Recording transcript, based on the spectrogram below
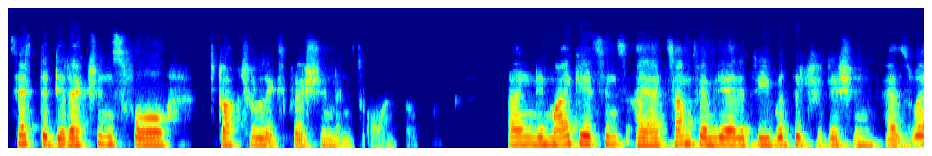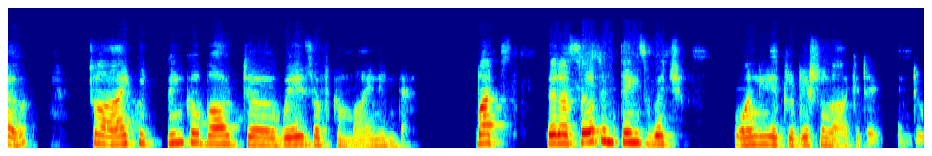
set the directions for structural expression and so on. And in my case, since I had some familiarity with the tradition as well, so I could think about uh, ways of combining that. But there are certain things which only a traditional architect can do,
